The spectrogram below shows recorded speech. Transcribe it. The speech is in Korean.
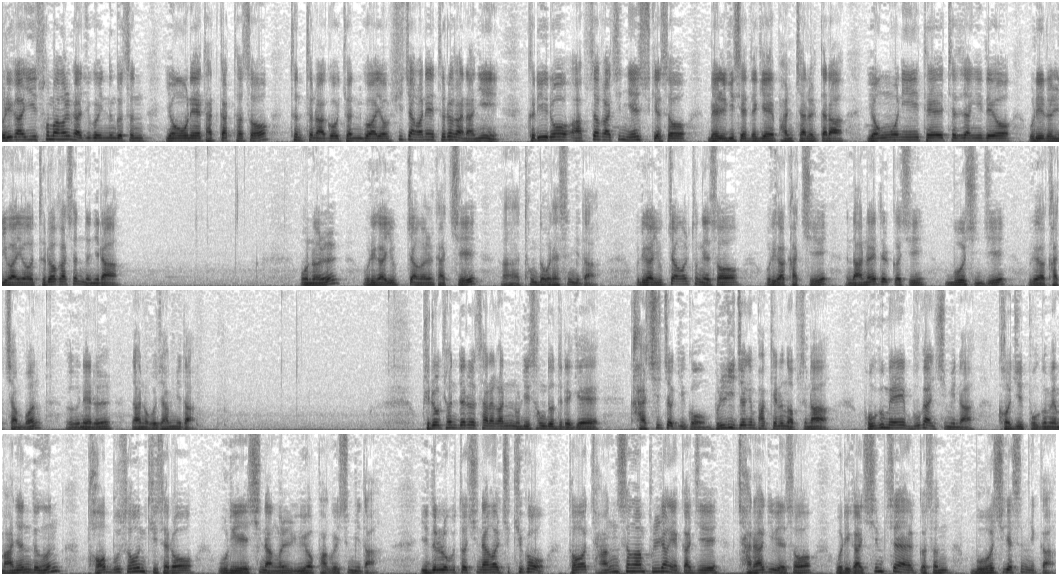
우리가 이 소망을 가지고 있는 것은 영혼의 닷 같아서 튼튼하고 견고하여 휘장 안에 들어가나니 그리로 앞서가신 예수께서 멜기세덱의 반차를 따라 영원히 대제사장이 되어 우리를 위하여 들어가셨느니라. 오늘 우리가 6장을 같이 아, 통독을 했습니다. 우리가 6장을 통해서 우리가 같이 나눠야 될 것이 무엇인지 우리가 같이 한번 은혜를 나누고자 합니다. 비록 현대를 살아가는 우리 성도들에게 가시적이고 물리적인 박해는 없으나 복음의 무관심이나 거짓 복음의 만연 등은 더 무서운 기세로 우리의 신앙을 위협하고 있습니다. 이들로부터 신앙을 지키고 더 장성한 분량에까지 자라기 위해서 우리가 힘써야 할 것은 무엇이겠습니까?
